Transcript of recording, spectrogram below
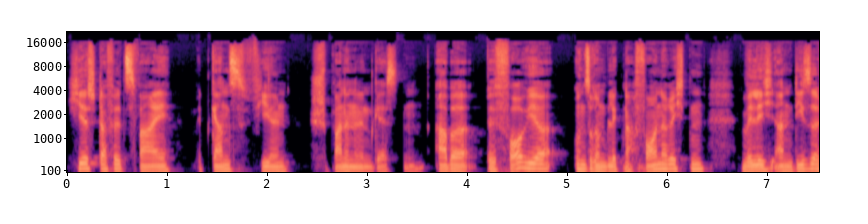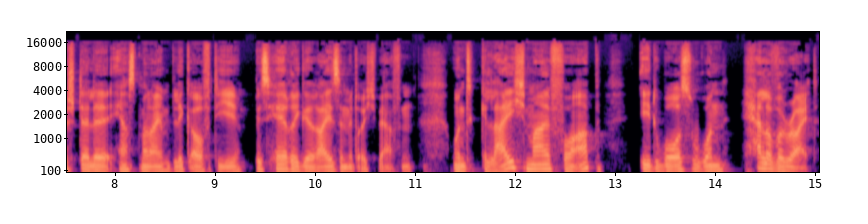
Hier ist Staffel 2 mit ganz vielen spannenden Gästen. Aber bevor wir unseren Blick nach vorne richten, will ich an dieser Stelle erstmal einen Blick auf die bisherige Reise mit euch werfen. Und gleich mal vorab, it was one hell of a ride.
